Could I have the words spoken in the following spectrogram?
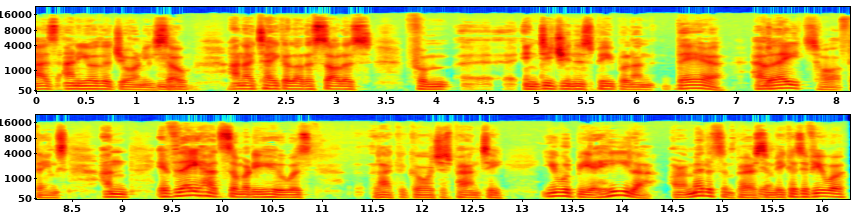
as any other journey. So, mm-hmm. And I take a lot of solace from uh, indigenous people and their how they taught things. And if they had somebody who was like a gorgeous panty, you would be a healer or a medicine person because if you were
